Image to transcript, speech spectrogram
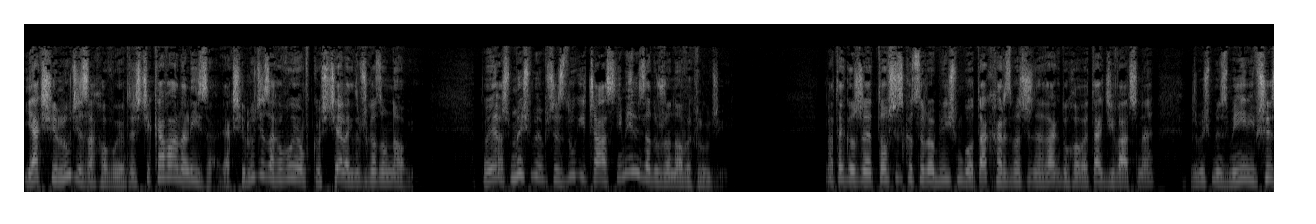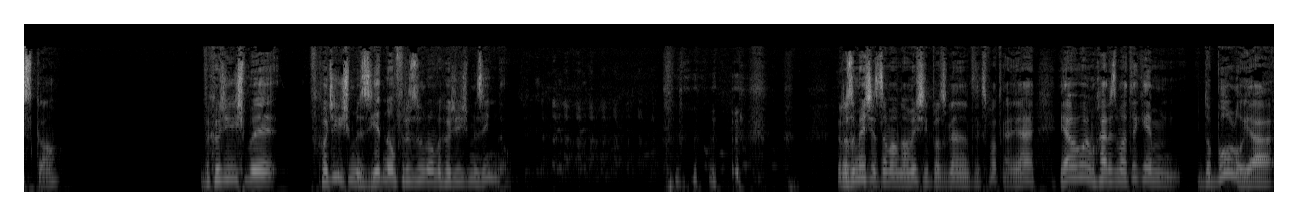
jak się ludzie zachowują. To jest ciekawa analiza. Jak się ludzie zachowują w kościele, gdy przychodzą nowi. Ponieważ myśmy przez długi czas nie mieli za dużo nowych ludzi. Dlatego, że to wszystko, co robiliśmy, było tak charyzmatyczne, tak duchowe, tak dziwaczne, że myśmy zmienili wszystko. Wychodziliśmy, wchodziliśmy z jedną fryzurą, wychodziliśmy z inną. Rozumiecie, co mam na myśli pod względem tych spotkań? Ja, ja byłem charyzmatykiem do bólu. Ja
